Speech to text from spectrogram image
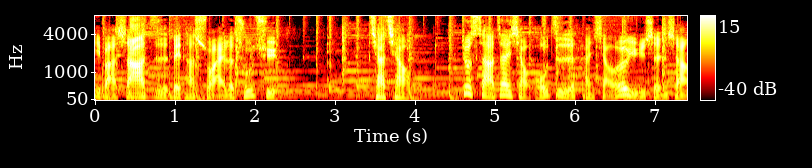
一把沙子被他甩了出去，恰巧就洒在小猴子和小鳄鱼身上。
